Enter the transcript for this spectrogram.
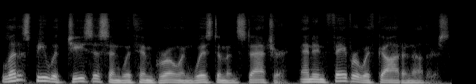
Let us be with Jesus and with him grow in wisdom and stature, and in favor with God and others.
